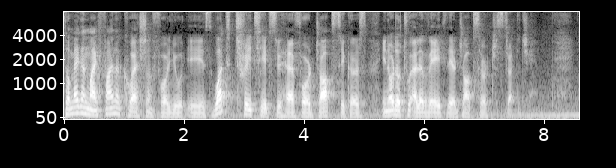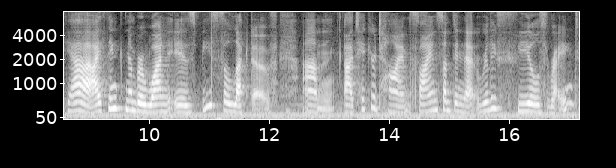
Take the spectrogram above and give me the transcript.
So Megan, my final question for you is what three tips do you have for job seekers in order to elevate their job search strategy? Yeah, I think number one is be selective. Um, uh, take your time, find something that really feels right.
